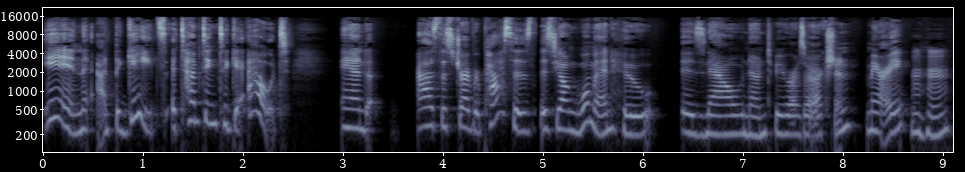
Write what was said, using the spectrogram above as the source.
in at the gates, attempting to get out. And as this driver passes, this young woman, who is now known to be Resurrection Mary, Mm-hmm.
